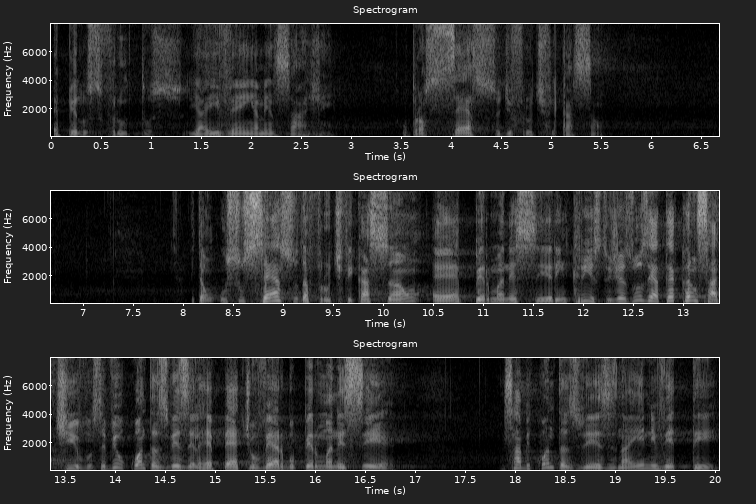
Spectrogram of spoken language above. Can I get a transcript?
é pelos frutos. E aí vem a mensagem, o processo de frutificação. Então, o sucesso da frutificação é permanecer em Cristo. Jesus é até cansativo. Você viu quantas vezes ele repete o verbo permanecer? Sabe quantas vezes na NVT,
